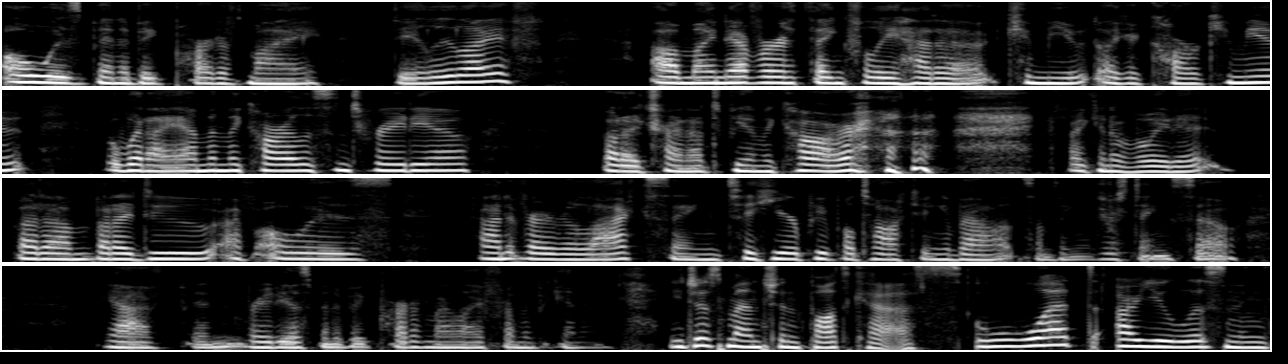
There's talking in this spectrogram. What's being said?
always been a big part of my daily life. Um, I never, thankfully, had a commute, like a car commute. But when I am in the car, I listen to radio. But I try not to be in the car if I can avoid it. But um, but I do. I've always found it very relaxing to hear people talking about something interesting. So, yeah, I've been radio's been a big part of my life from the beginning. You just mentioned podcasts. What are you listening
